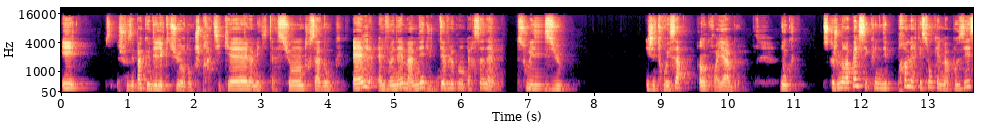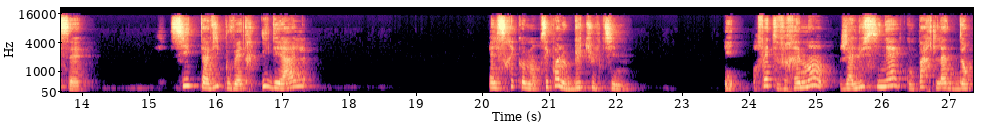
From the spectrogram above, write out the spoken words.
Et je faisais pas que des lectures, donc je pratiquais la méditation, tout ça. Donc elle, elle venait m'amener du développement personnel sous les yeux. Et j'ai trouvé ça incroyable. Donc ce que je me rappelle, c'est qu'une des premières questions qu'elle m'a posées, c'est si ta vie pouvait être idéale, elle serait comment? C'est quoi le but ultime? Et en fait, vraiment, j'hallucinais qu'on parte là-dedans.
